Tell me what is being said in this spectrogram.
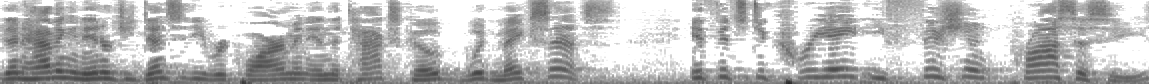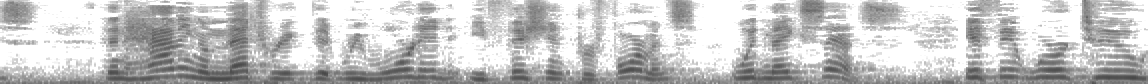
then having an energy density requirement in the tax code would make sense. If it's to create efficient processes, then having a metric that rewarded efficient performance would make sense. If it were to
